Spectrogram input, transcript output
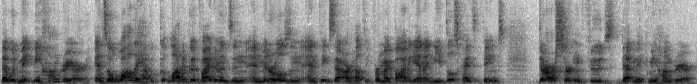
that would make me hungrier. And so while they have a lot of good vitamins and, and minerals and, and things that are healthy for my body and I need those kinds of things, there are certain foods that make me hungrier.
